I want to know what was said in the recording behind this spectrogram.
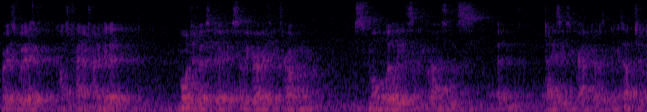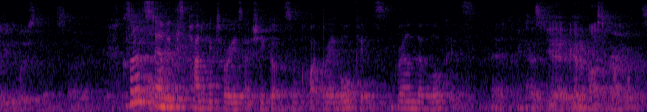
Whereas we're concentrating on trying to get it more diversity, I guess. So we grow everything from small lilies and grasses and daisies and ground covers and things up to the Because I understand that this part of Victoria's actually got some quite rare orchids, ground level orchids. It has, yeah, we haven't master growing orchids.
